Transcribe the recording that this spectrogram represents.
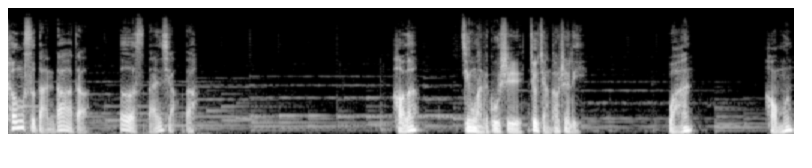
撑死胆大的，饿死胆小的。好了，今晚的故事就讲到这里。晚安，好梦。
